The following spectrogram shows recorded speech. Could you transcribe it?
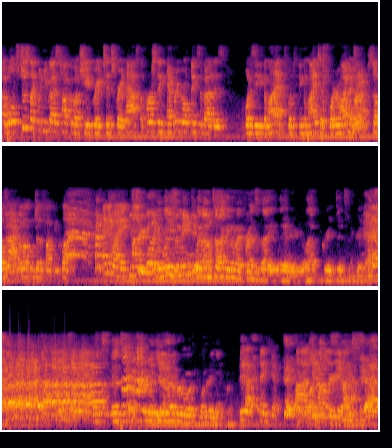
Well, it's just like when you guys talk about she had great tits, great ass. The first thing every girl thinks about is, what does he think of my ass? What does he think of my tits? Where do I measure Right, up? So hi, welcome to the fucking club. Anyway, You um, treat me like a when, piece of meat, dude. when I'm talking to my friends about you later, you'll have great tits and a great ass. That's, that's if you're ever won- wondering that question. Yeah, thank you. Uh, Well, you don't not really for see you, my I ass. understand.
